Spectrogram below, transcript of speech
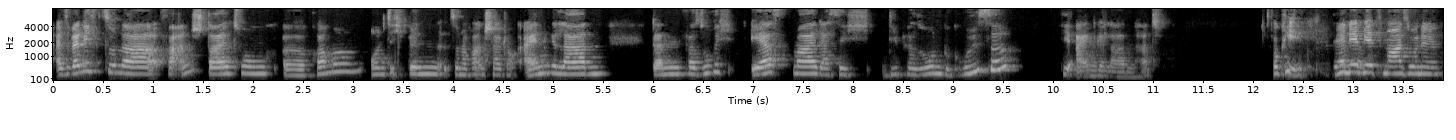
also wenn ich zu einer Veranstaltung äh, komme und ich bin zu einer Veranstaltung eingeladen, dann versuche ich erstmal, dass ich die Person begrüße, die eingeladen hat. Okay, wir nehmen jetzt mal so eine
